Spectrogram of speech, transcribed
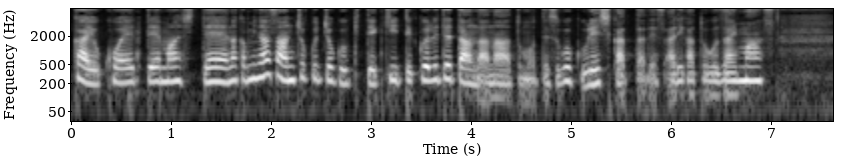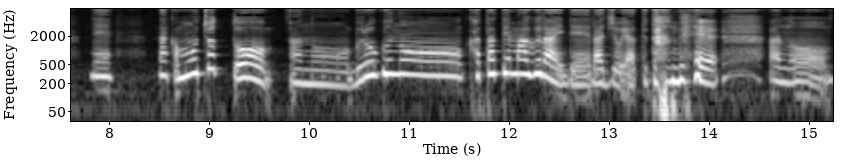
回を超えてましてなんか皆さんちょくちょく来て聞いてくれてたんだなと思ってすごく嬉しかったです。ありがとうございます。でなんかもうちょっとあのブログの片手間ぐらいでラジオやってたんで あの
